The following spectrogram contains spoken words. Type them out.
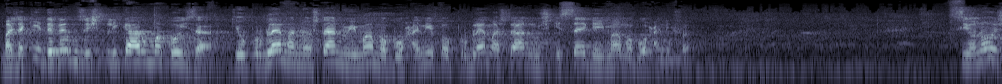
Mas aqui devemos explicar uma coisa, que o problema não está no Imam Abu Hanifa, o problema está nos que seguem Imam Abu Hanifa. Se nós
